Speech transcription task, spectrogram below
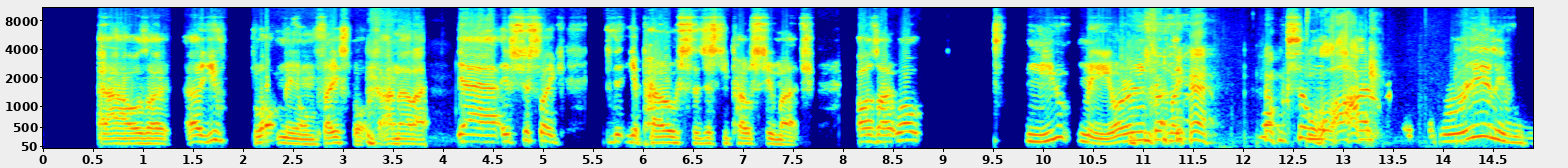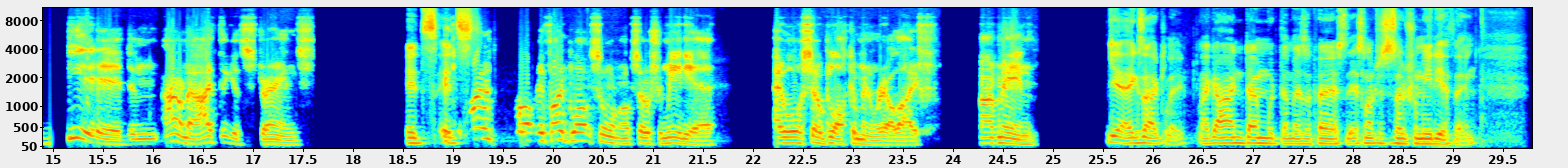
and I was like, oh, "You've blocked me on Facebook," and they're like, "Yeah, it's just like th- your posts are just you post too much." I was like, "Well, just mute me or unfriend- like yeah. No, block someone." block. Really weird, and I don't know. I think it's strange. It's it's if I, block, if I block someone on social media, I also block them in real life. I mean, yeah, exactly. Like I'm done with them as a person. It's not just a social media thing.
